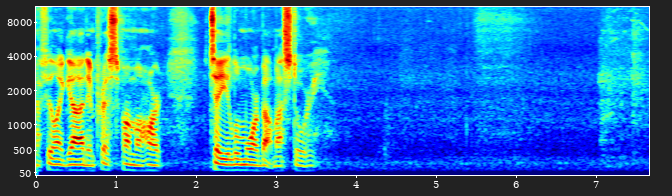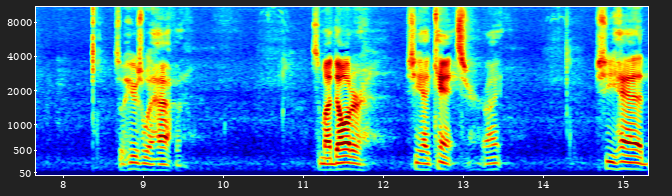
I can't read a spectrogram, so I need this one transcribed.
I feel like God impressed upon my heart to tell you a little more about my story. So here's what happened. So my daughter, she had cancer, right? She had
